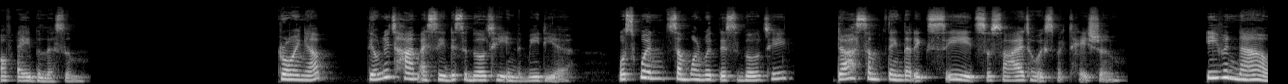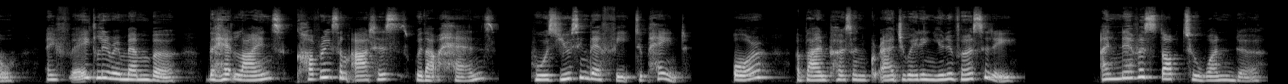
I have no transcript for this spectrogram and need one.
of ableism. Growing up, the only time I see disability in the media was when someone with disability does something that exceeds societal expectation. Even now, I vaguely remember the headlines covering some artists without hands who was using their feet to paint, or a blind person graduating university. I never stopped to wonder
